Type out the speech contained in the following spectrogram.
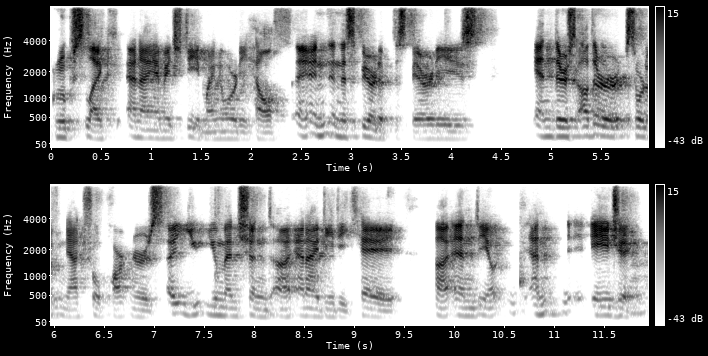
groups like NIMHD, Minority Health, in, in the spirit of disparities, and there's other sort of natural partners. Uh, you, you mentioned uh, NIDDK uh, and you know and aging,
